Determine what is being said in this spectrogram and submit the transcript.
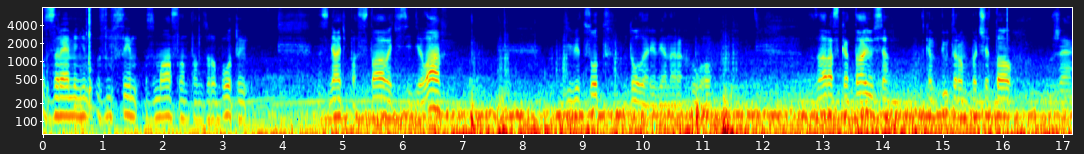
з ременем, з усім, з маслом, там, з роботою. Знять, поставить, всі діла. 900 доларів я нарахував. Зараз катаюся, комп'ютером почитав вже.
